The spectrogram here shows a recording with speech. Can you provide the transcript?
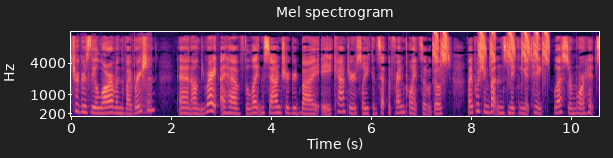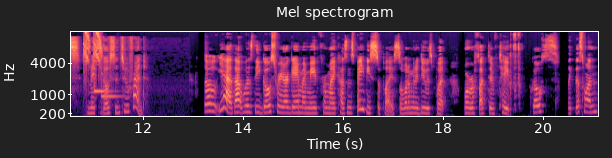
triggers the alarm and the vibration. And on the right, I have the light and sound triggered by a counter so you can set the friend points of a ghost by pushing buttons making it take less or more hits to make the ghost into a friend. So yeah, that was the Ghost Radar game I made for my cousin's babies to play. So what I'm going to do is put more reflective tape ghosts, like this one,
